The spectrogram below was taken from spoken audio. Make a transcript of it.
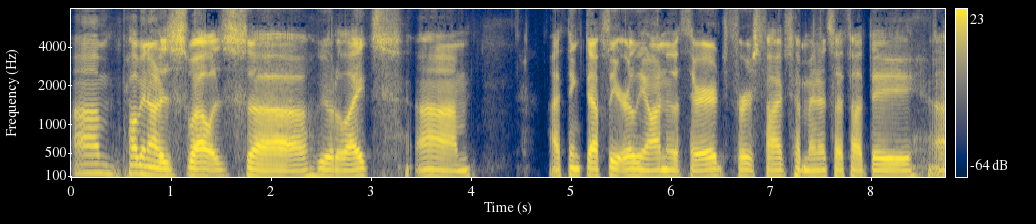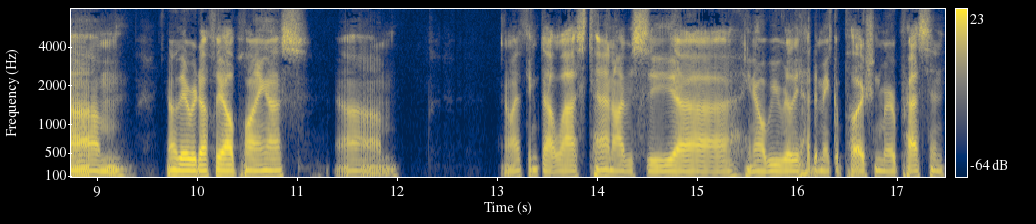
Um, probably not as well as uh, we would have liked. Um, I think definitely early on in the third, first five ten minutes, I thought they, um, you know, they were definitely outplaying us. Um, you know, I think that last ten, obviously, uh, you know, we really had to make a push and we were pressing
